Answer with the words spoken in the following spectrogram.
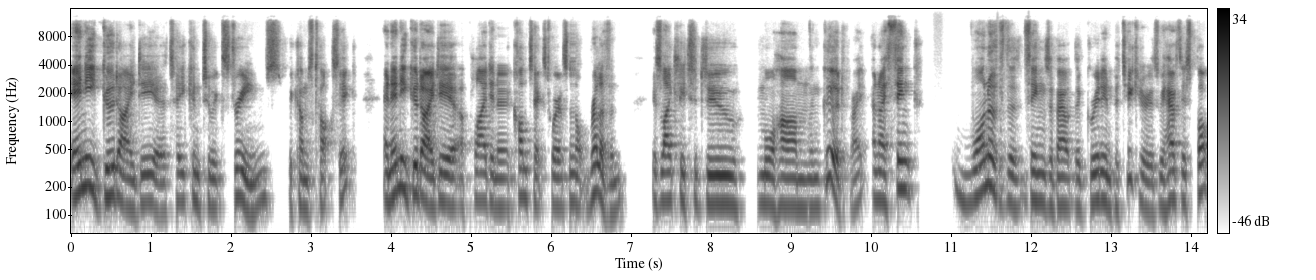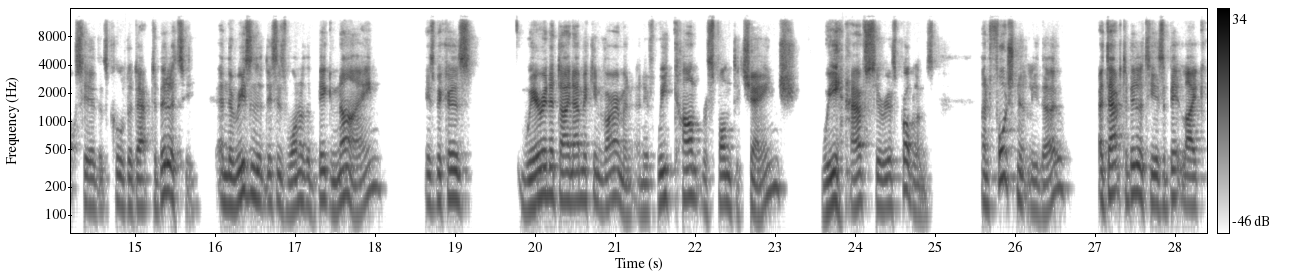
any good idea taken to extremes becomes toxic, and any good idea applied in a context where it's not relevant is likely to do more harm than good, right? And I think one of the things about the grid in particular is we have this box here that's called adaptability. And the reason that this is one of the big nine is because we're in a dynamic environment. And if we can't respond to change, we have serious problems. Unfortunately, though, adaptability is a bit like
